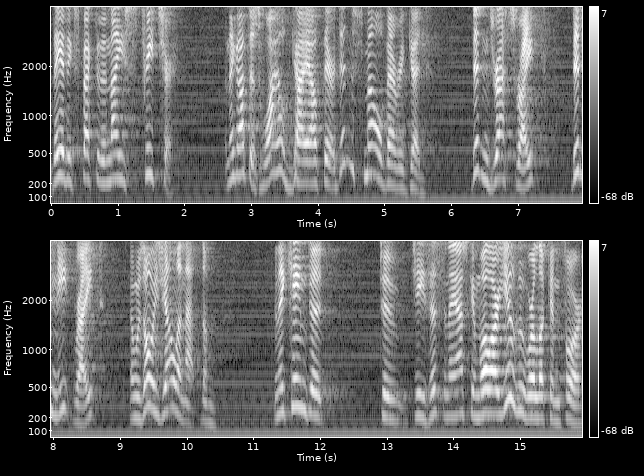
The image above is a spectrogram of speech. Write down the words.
They had expected a nice preacher, and they got this wild guy out there. Didn't smell very good, didn't dress right, didn't eat right, and was always yelling at them. And they came to, to Jesus and they asked him, Well, are you who we're looking for?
